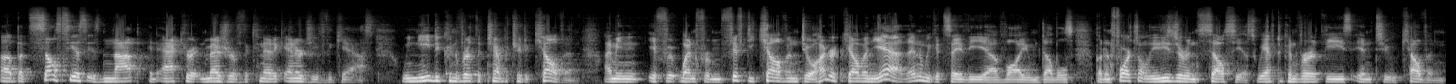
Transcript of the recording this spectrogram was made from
Uh, but Celsius is not an accurate measure of the kinetic energy of the gas. We need to convert the temperature to Kelvin. I mean, if it went from 50 Kelvin to 100 Kelvin, yeah, then we could say the uh, volume doubles. But unfortunately, these are in Celsius. We have to convert these into Kelvin.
